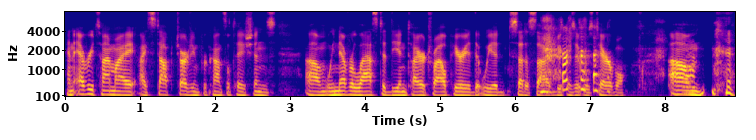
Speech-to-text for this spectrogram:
And every time I, I stopped charging for consultations, um, we never lasted the entire trial period that we had set aside because it was terrible. Um, yeah.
